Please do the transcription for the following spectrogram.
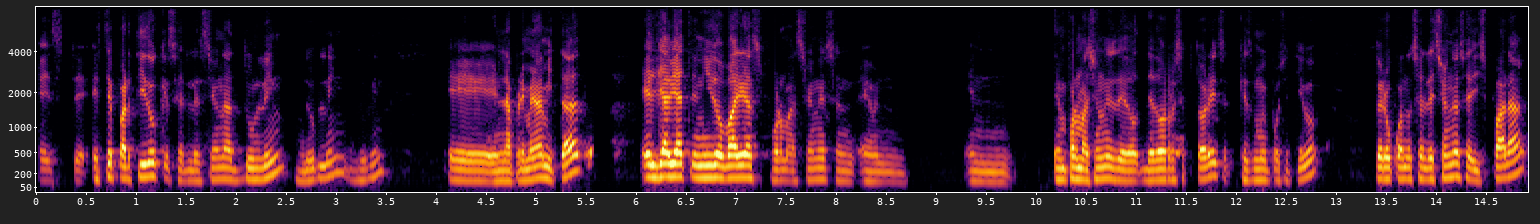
este, este partido que se lesiona Dublin, Dublin, Dublin, eh, en la primera mitad, él ya había tenido varias formaciones en, formaciones de, dos receptores, que es muy positivo, pero cuando se lesiona se dispara.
